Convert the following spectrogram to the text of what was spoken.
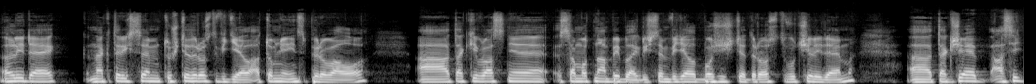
lidé, na kterých jsem tu štědrost viděl a to mě inspirovalo a taky vlastně samotná Bible, když jsem viděl boží štědrost vůči lidem. A, takže asi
